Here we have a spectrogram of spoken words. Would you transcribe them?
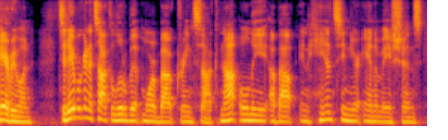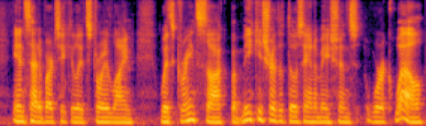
Hey everyone. Today we're going to talk a little bit more about GreenSock, not only about enhancing your animations inside of Articulate Storyline with GreenSock, but making sure that those animations work well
